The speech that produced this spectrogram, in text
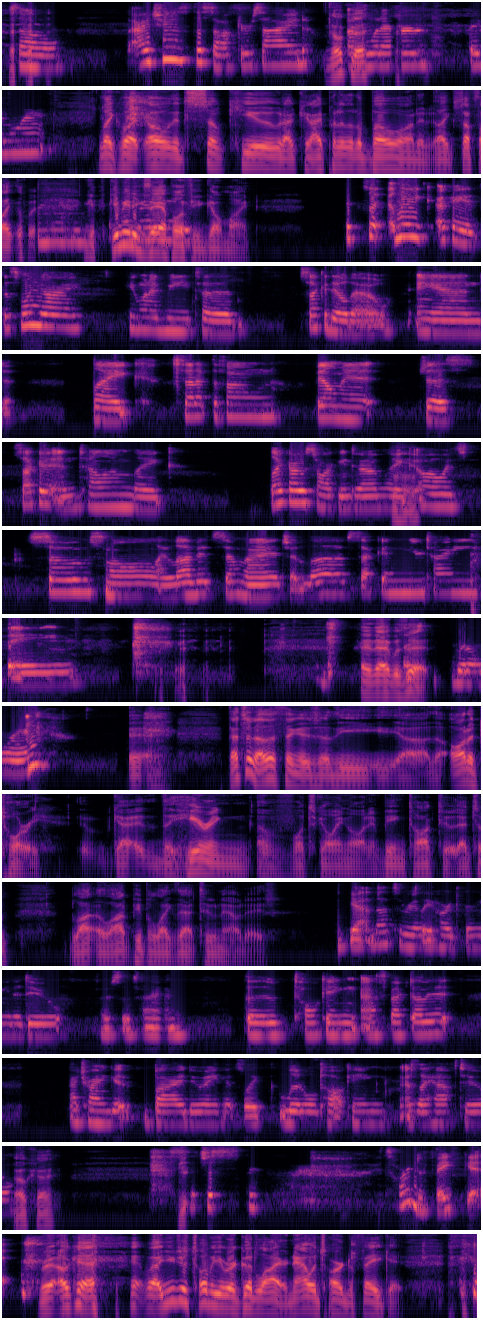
so I choose the softer side of Okay. whatever they want. Like what? Oh, it's so cute. I, can I put a little bow on it? Like stuff like. G- Give me an example if you don't mind. It's like, like okay, this one guy, he wanted me to suck a dildo and like set up the phone, film it, just suck it and tell him like, like I was talking to him, like, Uh-huh. oh, it's so small. I love it so much. I love sucking your tiny thing, And that was it. little one. Eh, That's another thing is uh, the uh, the auditory, the hearing of what's going on and being talked to. That's a lot. A lot of people like that too nowadays. Yeah, that's really hard for me to do most of the time. The talking aspect of it, I try and get by doing as like little talking as I have to. Okay. It's just it's hard to fake it. Okay. well, you just told me you were a good liar. Now it's hard to fake it.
